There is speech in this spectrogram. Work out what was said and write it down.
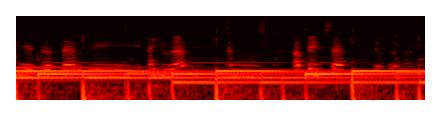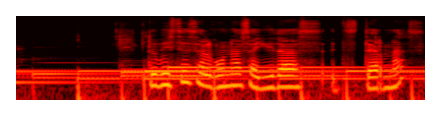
y de tratar de ayudarme a mí misma a pensar de otra manera. ¿Tuviste algunas ayudas externas?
